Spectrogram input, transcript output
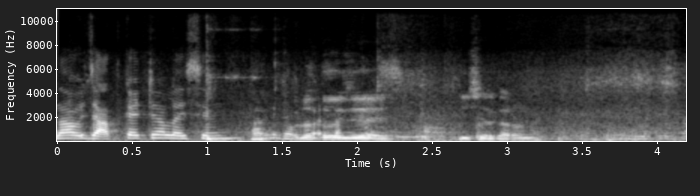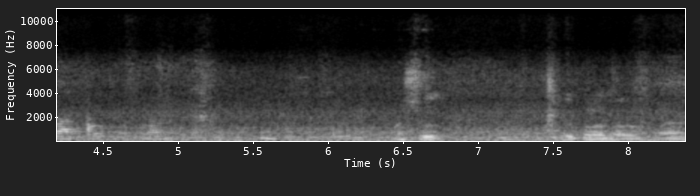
না ওই জাত কাইটা লাইছেন ওটা তো ওই যে কিসের কারণে? আসুক ওই কোনো ধরো হ্যাঁ।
